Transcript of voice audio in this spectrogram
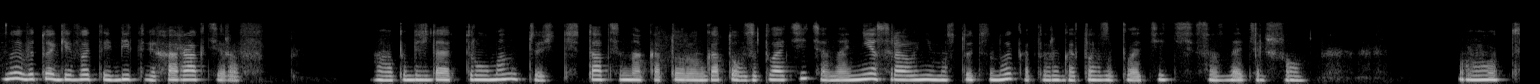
Ну и в итоге в этой битве характеров побеждает Труман, то есть та цена, которую он готов заплатить, она несравнима с той ценой, которую готов заплатить создатель шоу. Вот.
